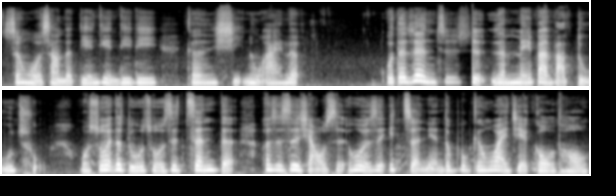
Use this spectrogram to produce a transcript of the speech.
生活上的点点滴滴跟喜怒哀乐。我的认知是，人没办法独处。我所谓的独处是真的，二十四小时或者是一整年都不跟外界沟通，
